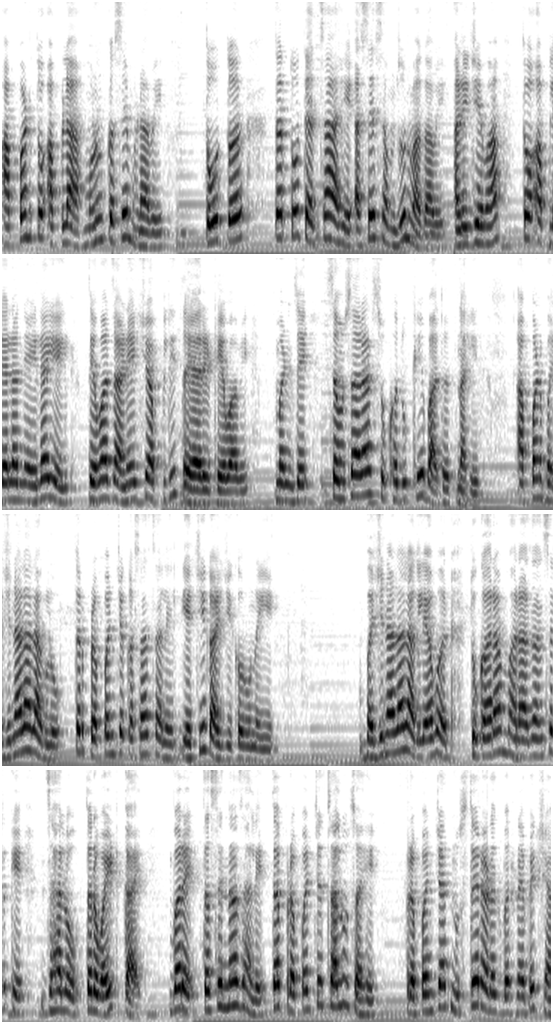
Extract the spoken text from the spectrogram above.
आपण तो आपला म्हणून कसे म्हणावे? तो तर तर तो त्याचा आहे असे समजून वागावे. आणि जेव्हा तो आपल्याला न्यायला येईल तेव्हा जाण्याची आपली तयारी ठेवावी. म्हणजे संसारात सुखदुःखे बाधत नाहीत. आपण भजनाला लागलो तर प्रपंच कसा चालेल याची काळजी करू नये. भजनाला लागल्यावर तुकाराम महाराजांसारखे झालो तर वाईट काय? बरे तसे न झाले तर प्रपंच चालूच आहे. प्रपंचात नुसते रडत बसण्यापेक्षा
